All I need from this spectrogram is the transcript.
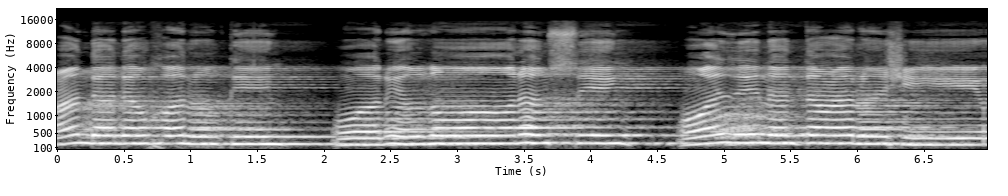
عدد خلقه ورضا نفسه وزنة عرشه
